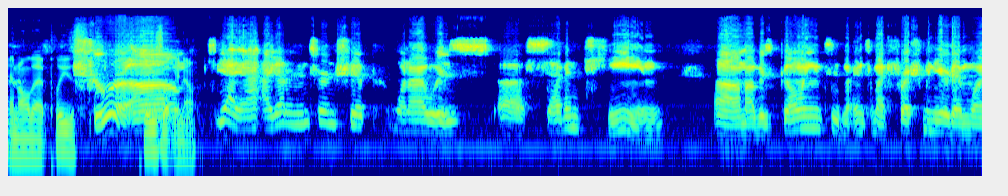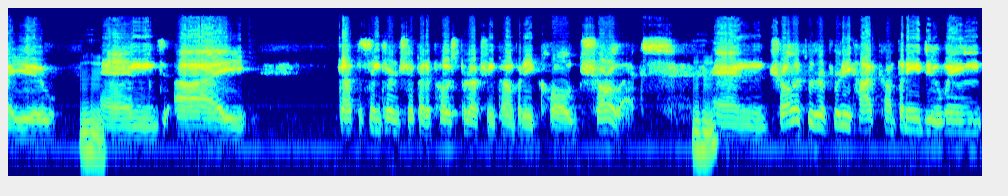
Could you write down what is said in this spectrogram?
and all that, please. Sure. Please let me um, know. Yeah, yeah, I got an internship when I was uh, 17. Um, I was going to into my freshman year at NYU, Mhm. and I got this internship at a post production company called Charlex. Mhm. And Charlex was a pretty hot company doing,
